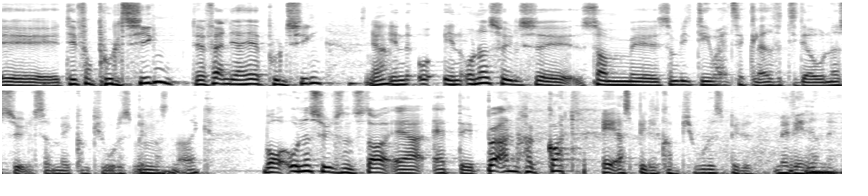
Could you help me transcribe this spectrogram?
Øh, det er fra politikken. Det fandt jeg her i politikken. Ja. En, en undersøgelse, som, øh, som vi, de er jo altid glade for de der undersøgelser med computerspil mm. og sådan noget. Ikke? Hvor undersøgelsen står er, at øh, børn har godt af at spille computerspil med vennerne.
